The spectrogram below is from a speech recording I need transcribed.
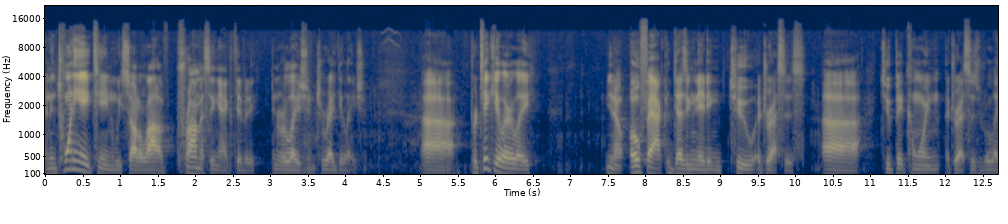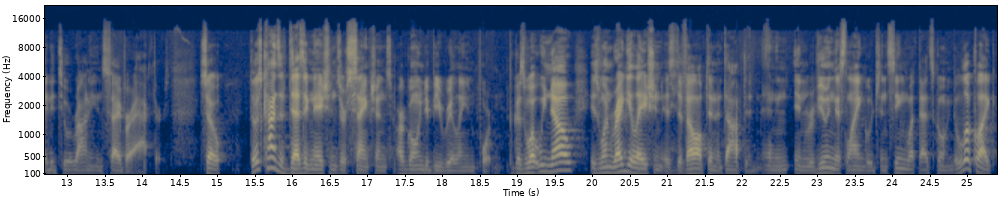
And in 2018, we saw a lot of promising activity in relation to regulation. Uh, particularly, you know, OFAC designating two addresses, uh, two Bitcoin addresses related to Iranian cyber actors. So those kinds of designations or sanctions are going to be really important because what we know is when regulation is developed and adopted, and in, in reviewing this language and seeing what that's going to look like,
